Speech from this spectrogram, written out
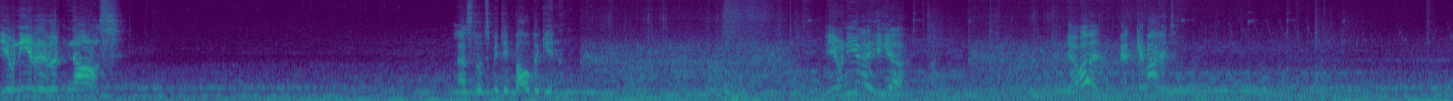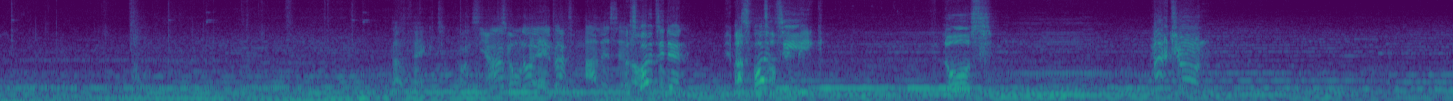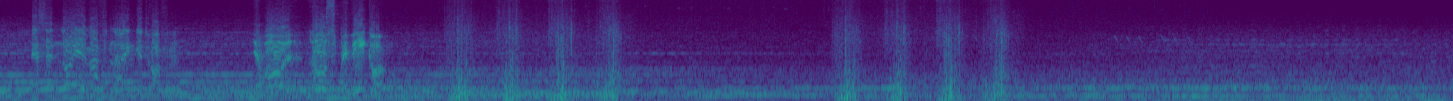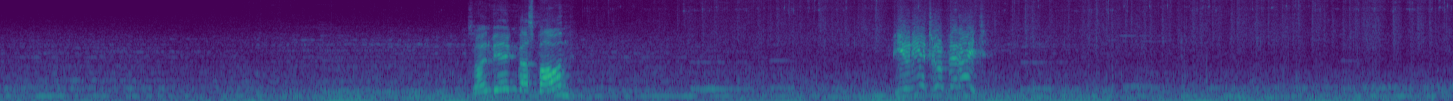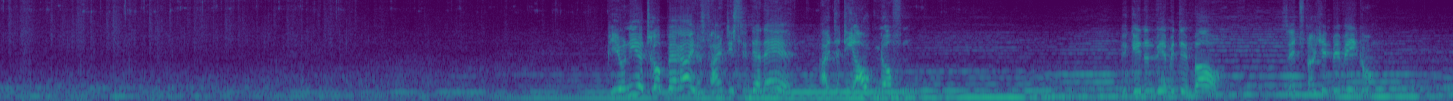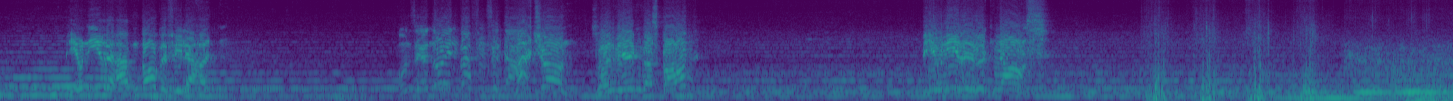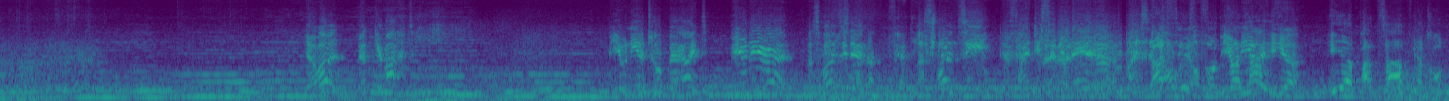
Pioniere rücken aus. Lasst uns mit dem Bau beginnen. Pioniere hier! Jawohl, wird gemacht! Perfekt. Konstruktion beendet. Waffen. Alles in Was wollen Sie denn? Was wollen Sie? Los, Bewegung! Sollen wir irgendwas bauen? Pioniertrupp bereit! Feind ist in der Nähe. Haltet die Augen offen. Beginnen wir mit dem Bau. Setzt euch in Bewegung. Pioniere haben Baubefehl erhalten. Unsere neuen Waffen sind da. Macht schon! Sollen wir irgendwas bauen? Pioniere rücken aus. Jawohl, wird gemacht. Pioniertrupp bereit. Pioniere, was wollen Sie denn? Was wollen Sie? Der Feind ist in der Nähe. Reißen die Augen offen. Pioniere hier. Hier, Panzerabwehrtrupp.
